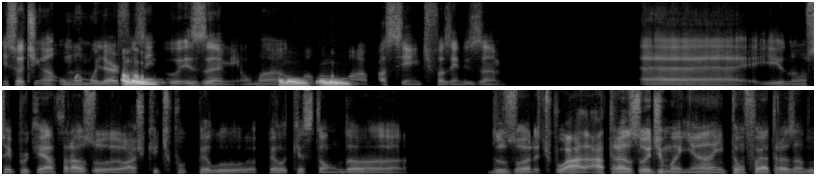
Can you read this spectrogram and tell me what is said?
e só tinha uma mulher Alô? fazendo exame, uma Alô, uma alô? uma paciente fazendo exame. Eh, e eu não sei porque atrasou, eu acho que, tipo, pelo pela questão da dos hora tipo, ah, atrasou de manhã, então foi atrasando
